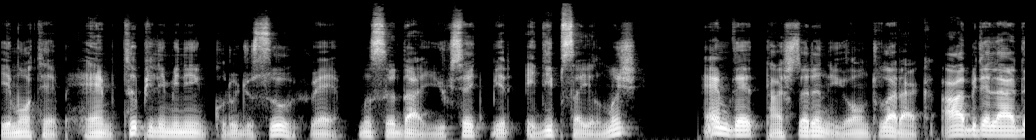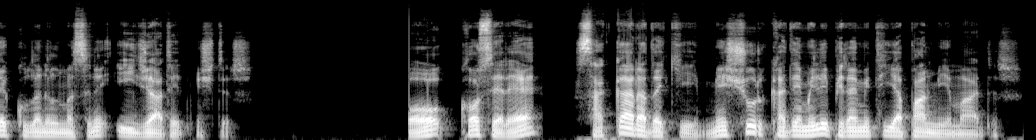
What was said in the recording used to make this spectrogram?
İmhotep hem tıp iliminin kurucusu ve Mısır'da yüksek bir edip sayılmış hem de taşların yontularak abidelerde kullanılmasını icat etmiştir. O, Koser'e Sakkara'daki meşhur kademeli piramidi yapan mimardır.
